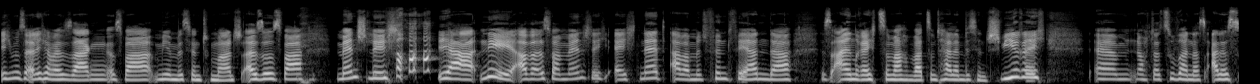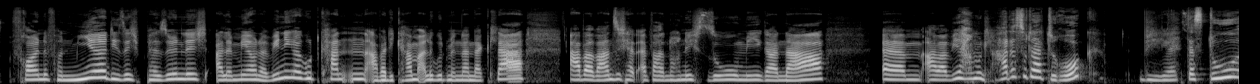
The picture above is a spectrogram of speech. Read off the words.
ich muss ehrlicherweise sagen, es war mir ein bisschen too much. Also es war menschlich, ja, nee, aber es war menschlich echt nett, aber mit fünf Pferden da es allen recht zu machen, war zum Teil ein bisschen schwierig. Ähm, noch dazu waren das alles Freunde von mir, die sich persönlich alle mehr oder weniger gut kannten, aber die kamen alle gut miteinander klar, aber waren sich halt einfach noch nicht so mega nah. Ähm, aber wir haben, Hattest du da Druck, wie jetzt? dass du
